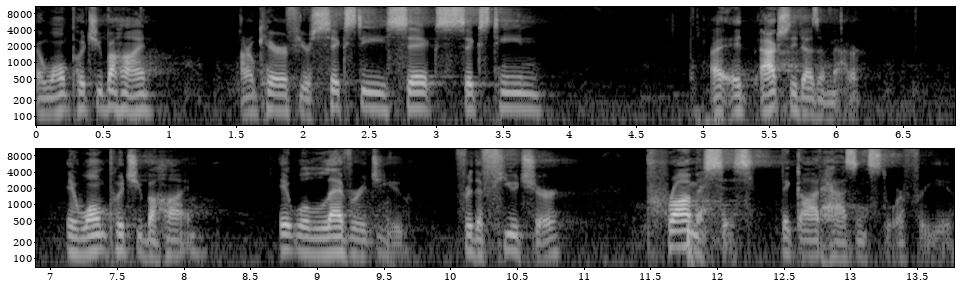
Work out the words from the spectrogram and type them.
It won't put you behind. I don't care if you're 66, 16. I, it actually doesn't matter. It won't put you behind. It will leverage you for the future promises that God has in store for you.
